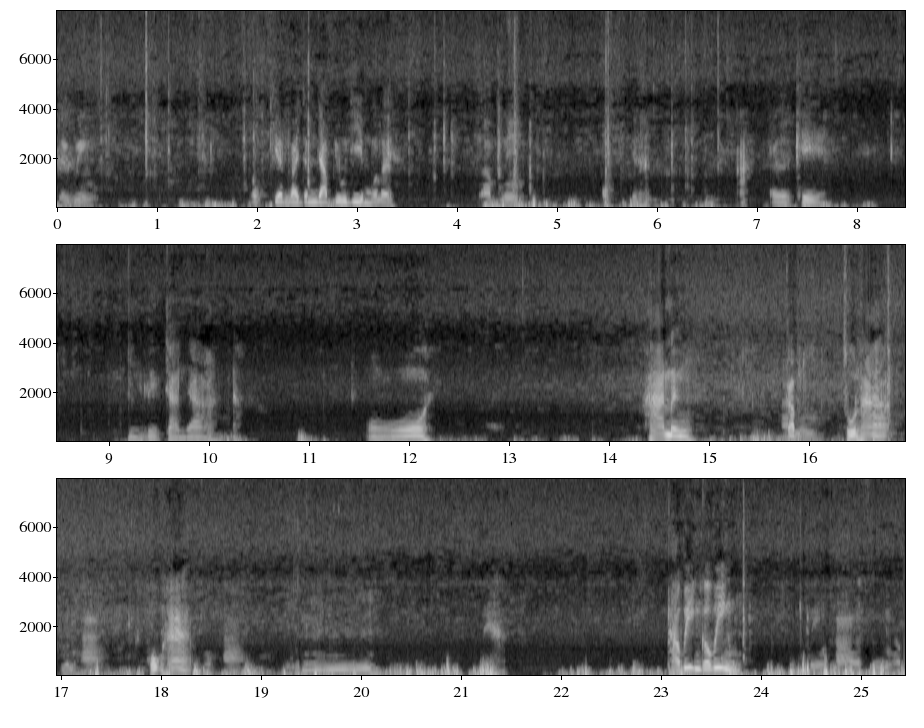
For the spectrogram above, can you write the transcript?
เลขวิ่งโอ้เขียนไว้จำยับยูยี่หมดเลยครับนี่ อะเออโอเค นี่เลขจานยานะโอ้ยห้าหนึ่งกับหนึ่งศูนย์ห้าศูนย์ห้าหกห้าหกห้าอืมเนี่ยฮะถ้าวิ่งก็วิ่ง วิ่งห้ากับศูนย์ครับ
